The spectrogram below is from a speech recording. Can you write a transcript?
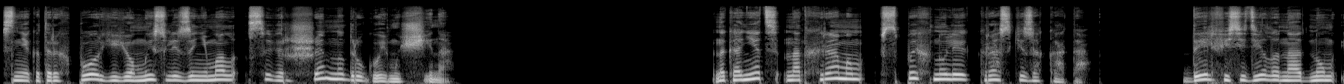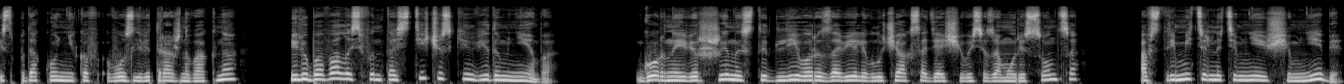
С некоторых пор ее мысли занимал совершенно другой мужчина. Наконец, над храмом вспыхнули краски заката. Дельфи сидела на одном из подоконников возле витражного окна и любовалась фантастическим видом неба. Горные вершины стыдливо розовели в лучах садящегося за море солнца, а в стремительно темнеющем небе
